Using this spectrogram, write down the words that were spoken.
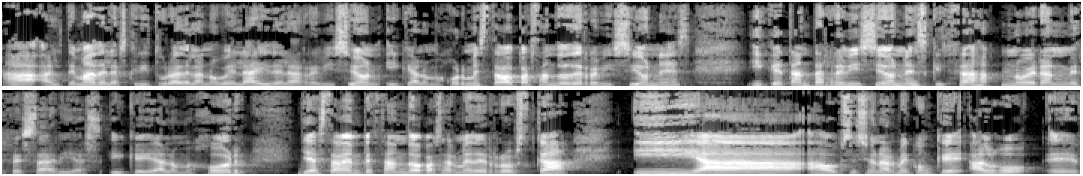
al tema de la escritura de la novela y de la revisión y que a lo mejor me estaba pasando de revisiones y que tantas revisiones quizá no eran necesarias y que a lo mejor ya estaba empezando a pasarme de rosca y a, obsesionarme con que algo eh,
